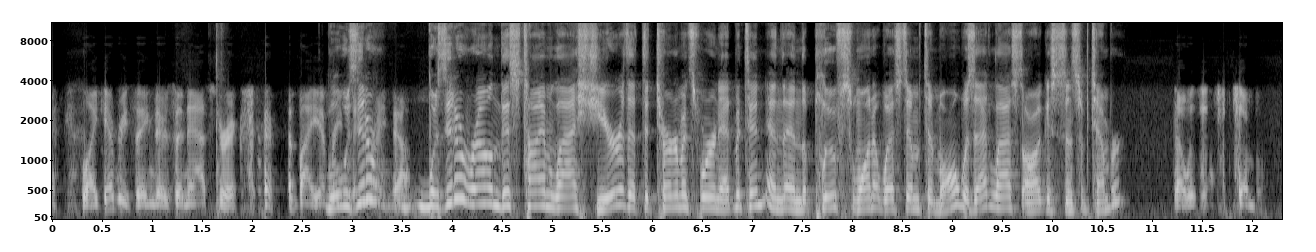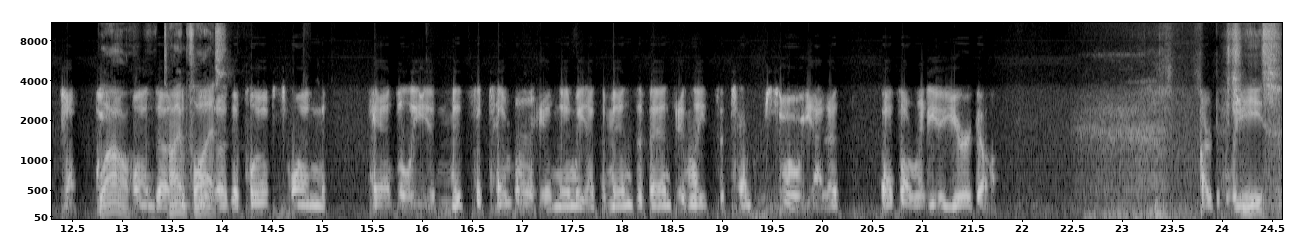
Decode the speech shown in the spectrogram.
like everything, there's an asterisk by everything well, was it right now. Was it around this time last year that the tournaments were in Edmonton and, and the Plouffes won at West Edmonton Mall? Was that last August and September? That was in September. Yep. Wow, the, time the, flies. The, the Plouffes won handily in mid-September, and then we had the men's event in late September. So yeah, that's that's already a year ago. Hard to believe. Jeez,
